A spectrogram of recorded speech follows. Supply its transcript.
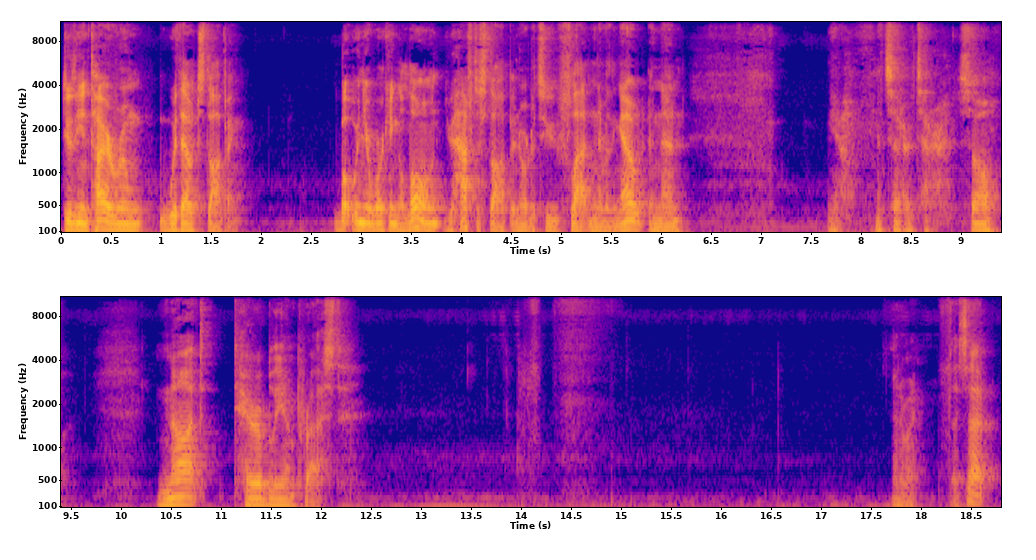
do the entire room without stopping. But when you're working alone, you have to stop in order to flatten everything out and then, yeah, etc., etc. So not terribly impressed. Anyway, that's that.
